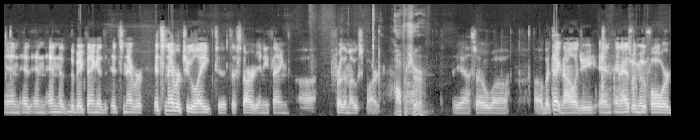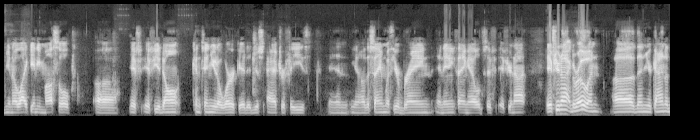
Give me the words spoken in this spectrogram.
and and and the, the big thing is it's never it's never too late to to start anything. Uh, for the most part. Oh, for um, sure. Yeah. So. Uh, uh, but technology and, and as we move forward, you know, like any muscle, uh, if if you don't continue to work it, it just atrophies. And you know, the same with your brain and anything else. If if you're not if you're not growing, uh, then you're kind of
